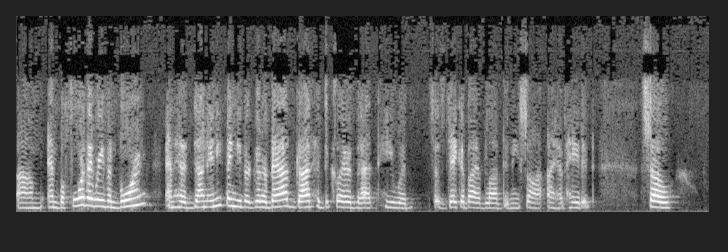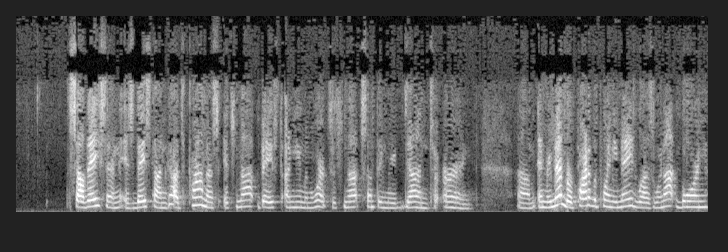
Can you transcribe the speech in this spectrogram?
um, and before they were even born and had done anything either good or bad, God had declared that he would, says, Jacob I have loved and Esau I have hated. So salvation is based on God's promise. It's not based on human works. It's not something we've done to earn. Um, and remember, part of the point he made was we're not born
